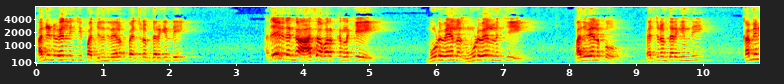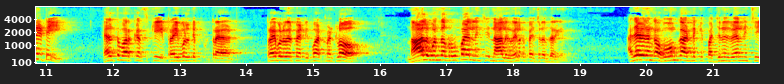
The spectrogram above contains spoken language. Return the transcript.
పన్నెండు వేల నుంచి పద్దెనిమిది వేలకు పెంచడం జరిగింది. అదేవిధంగా ఆశా వర్కర్లకి మూడు వేల మూడు వేల నుంచి పదివేలకు పెంచడం జరిగింది. కమ్యూనిటీ హెల్త్ వర్కర్స్కి ట్రైబల్ ట్రైబల్ వెల్ఫేర్ డిపార్ట్మెంట్లో నాలుగు వందల రూపాయల నుంచి నాలుగు వేలకు పెంచడం జరిగింది. అదేవిధంగా హోంగార్డులకి పద్దెనిమిది వేల నుంచి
